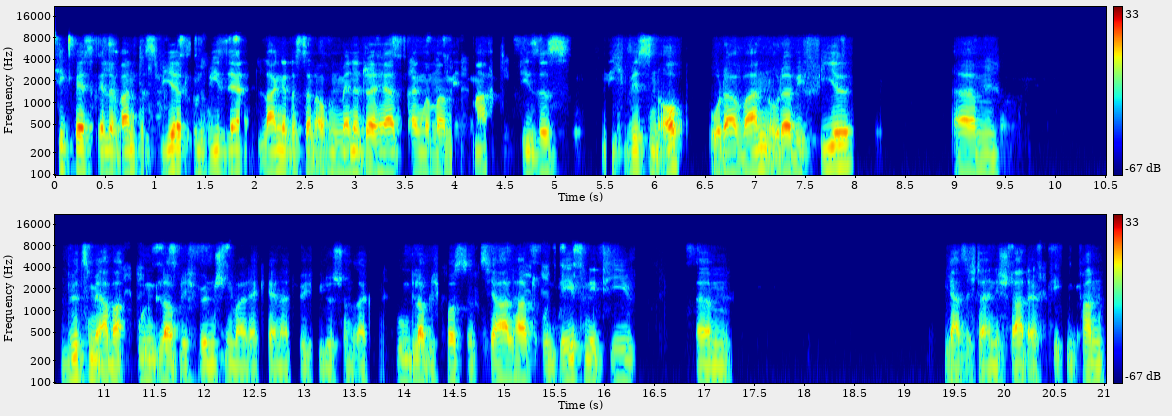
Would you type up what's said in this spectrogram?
Kickbase relevant es wird und wie sehr lange das dann auch ein Manager her, sagen wir mal, mitmacht. Dieses nicht wissen, ob oder wann oder wie viel. Ähm, würde es mir aber unglaublich wünschen, weil der Kerl natürlich, wie du schon sagst, unglaublich Potenzial hat und definitiv ähm, ja, sich da in die Startelf kicken kann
